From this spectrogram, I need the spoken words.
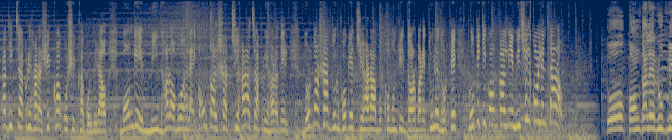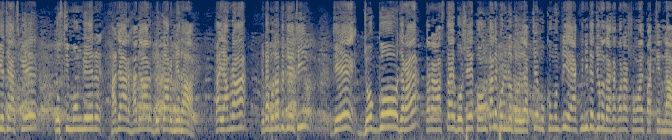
একাধিক চাকরিহারা শিক্ষক ও শিক্ষাকর্মীরাও। বঙ্গে মিধার অবহেলায় কঙ্কালসার চেহারা চাকরিহারাদের। দুর্দশা দুর্ভোগের চেহারা মুখ্যমন্ত্রীর দরবারে তুলে ধরতে প্রতীকী কঙ্কাল নিয়ে মিছিল করলেন তারাও। তো কঙ্কালের রূপ নিয়েছে আজকে পশ্চিমবঙ্গের হাজার হাজার বেকার মেধা। তাই আমরা এটা বোঝাতে চেয়েছি যে যোগ্য যারা, তারা রাস্তায় বসে কঙ্কালে পরিণত হয়ে যাচ্ছে। মুখ্যমন্ত্রী এক মিনিটের জন্য দেখা করার সময় পাচ্ছেন না।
